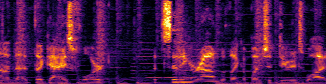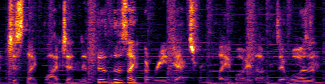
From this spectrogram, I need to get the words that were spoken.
on the the guys' floor. But sitting around with like a bunch of dudes watch, just like watching. It, was like the rejects from Playboy though, because it wasn't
